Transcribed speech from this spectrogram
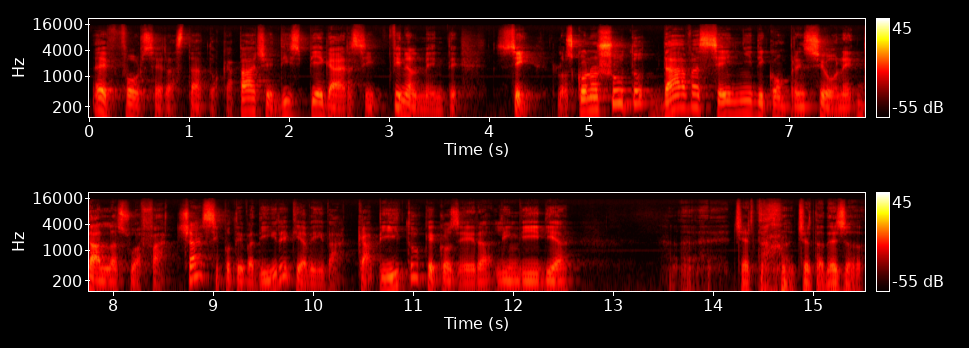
e forse era stato capace di spiegarsi finalmente. Sì, lo sconosciuto dava segni di comprensione. Dalla sua faccia si poteva dire che aveva capito che cos'era l'invidia. Eh, certo, certo adesso,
